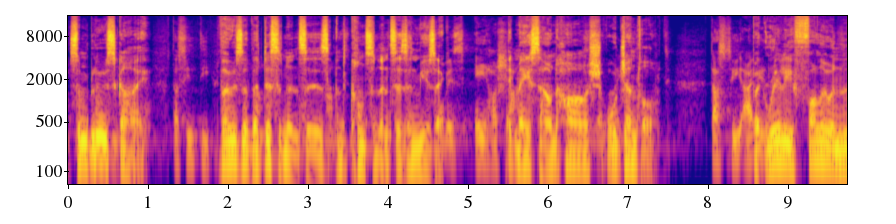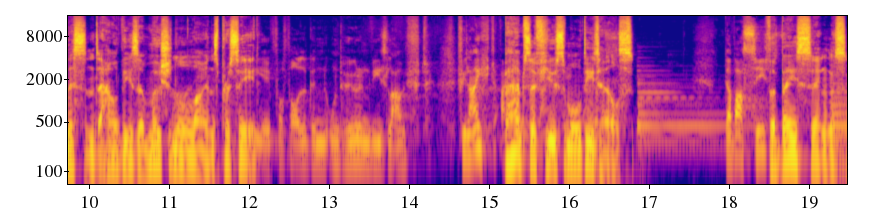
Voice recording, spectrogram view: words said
some blue sky. Those are the dissonances and consonances in music. It may sound harsh or gentle, but really follow and listen to how these emotional lines proceed. Perhaps a few small details. The bass sings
